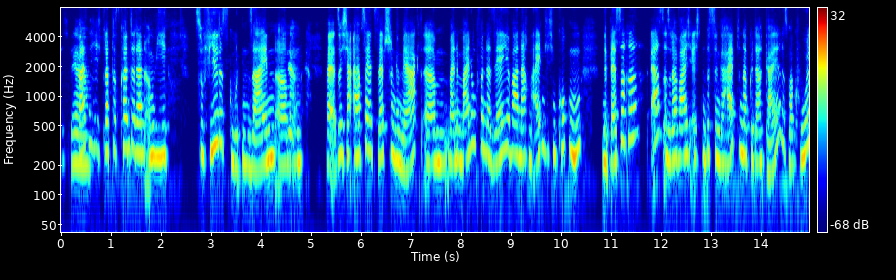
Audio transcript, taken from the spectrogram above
ich ja. weiß nicht, ich glaube, das könnte dann irgendwie zu viel des Guten sein. Ähm, ja. Also ich habe es ja jetzt selbst schon gemerkt. Ähm, meine Meinung von der Serie war nach dem eigentlichen Gucken eine bessere erst. Also da war ich echt ein bisschen gehypt und habe gedacht, geil, das war cool.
